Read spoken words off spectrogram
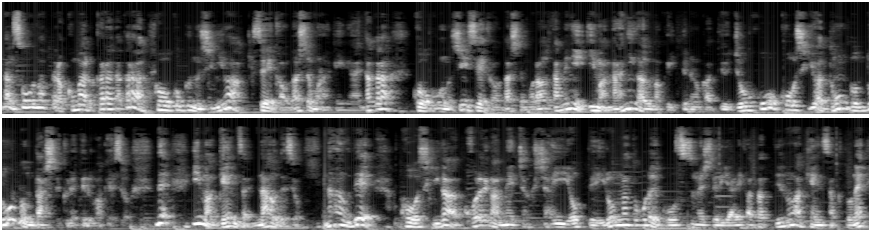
からそうなったら困るからだから広告主には成果を出してもらわなきゃいけない。だから広告主に成果を出してもらうために今何がうまくいってるのかっていう情報を公式はどんどんどんどん出してくれてるわけですよ。で、今現在 Now ですよ。Now で公式がこれがめちゃくちゃいいよっていろんなところでこうお勧めしてるやり方っていうのが検索とね、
